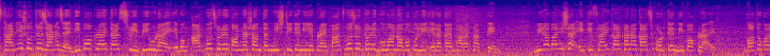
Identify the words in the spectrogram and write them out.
স্থানীয় সূত্রে জানা যায়, দীপক রায় তার স্ত্রী পিউ রায় এবং আট বছরের কন্যা সন্তান মিষ্টিকে নিয়ে প্রায় পাঁচ বছর ধরে গুমা নবপল্লী এলাকায় ভাড়া থাকতেন। বীরাবালিশা একটি ফ্লাই কারখানা কাজ করতেন দীপক রায়। গতকাল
